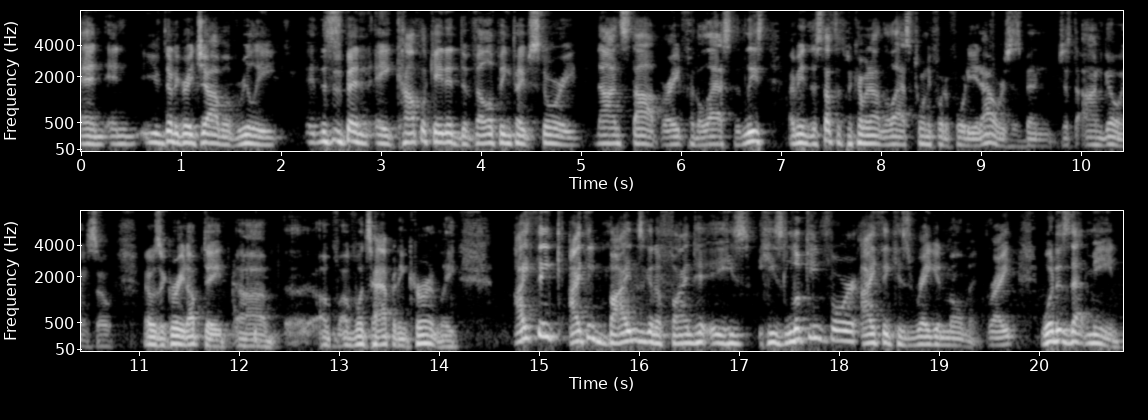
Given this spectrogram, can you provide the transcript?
And and you've done a great job of really. This has been a complicated, developing type story nonstop, right? For the last, at least, I mean, the stuff that's been coming out in the last 24 to 48 hours has been just ongoing. So that was a great update uh, of of what's happening currently. I think I think Biden's going to find he's he's looking for I think his Reagan moment, right? What does that mean?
